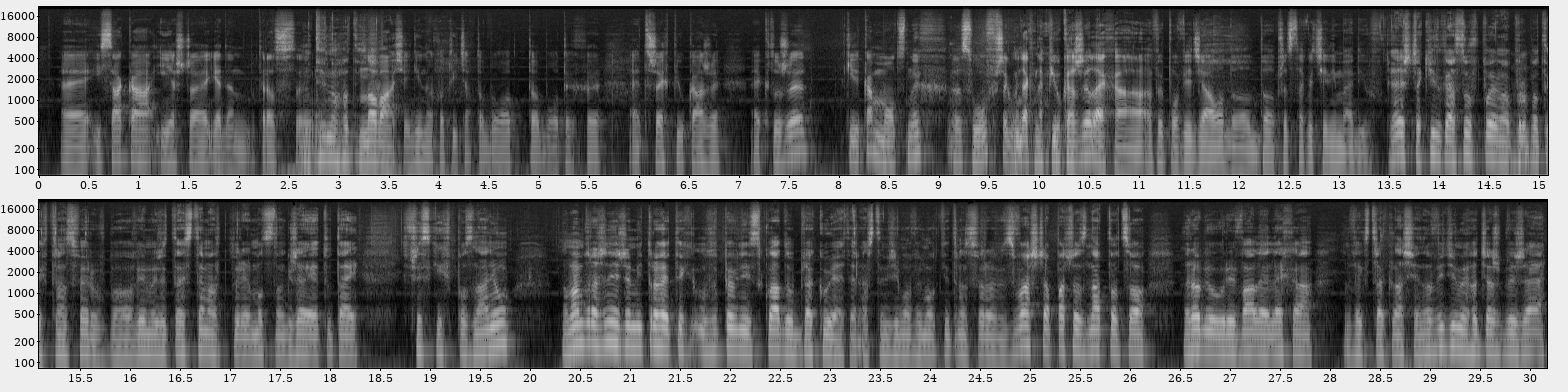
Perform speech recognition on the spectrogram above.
Isaka i jeszcze jeden teraz Dino Hotic. no właśnie, Dino Hoticia. To było, to było tych trzech piłkarzy, którzy kilka mocnych e, słów, szczególnie jak na piłkarzy Lecha, wypowiedziało do, do przedstawicieli mediów. Ja jeszcze kilka słów powiem a propos tych transferów, bo wiemy, że to jest temat, który mocno grzeje tutaj wszystkich w Poznaniu. No mam wrażenie, że mi trochę tych uzupełnień składu brakuje teraz w tym zimowym oknie transferowym, zwłaszcza patrząc na to, co robią rywale Lecha w Ekstraklasie. No widzimy chociażby, że,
